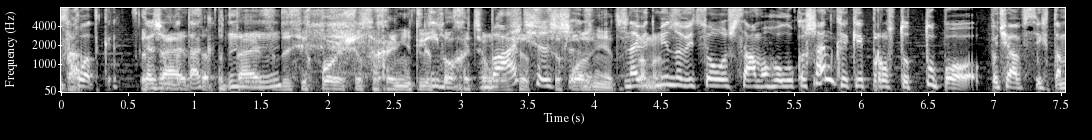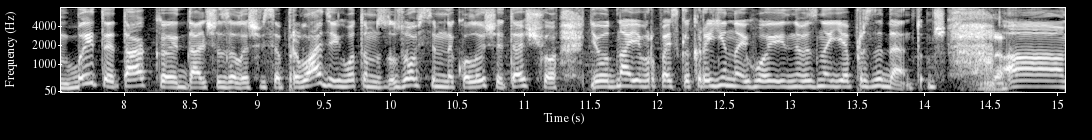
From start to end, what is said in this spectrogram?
сходки, скажімо пытается, так. Пытается Мгм. до сих пор еще сохранить лицо, І хотя уже бачиш, все сложнее это на відміну становится. від цього ж самого Лукашенка, який просто тупо почав всіх там бити, так далі залишився при владі. Його там зовсім не колишить те, що ні одна європейська країна його і не визнає президентом. ж. Да. А,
